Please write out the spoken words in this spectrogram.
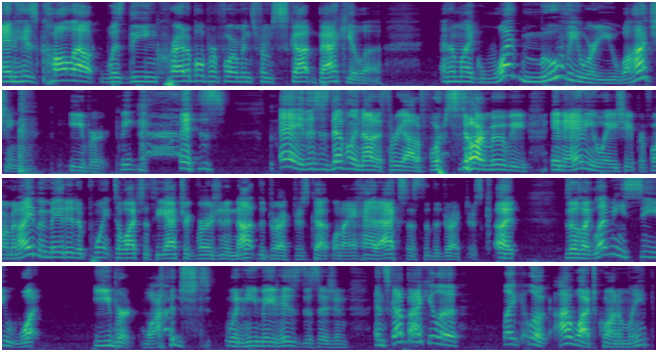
and his call out was the incredible performance from Scott Bakula. And I'm like, what movie were you watching, Ebert? Because hey, this is definitely not a three out of four star movie in any way, shape, or form. And I even made it a point to watch the theatric version and not the director's cut when I had access to the director's cut. Because I was like, let me see what Ebert watched when he made his decision. And Scott Bakula, like, look, I watched Quantum Leap.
